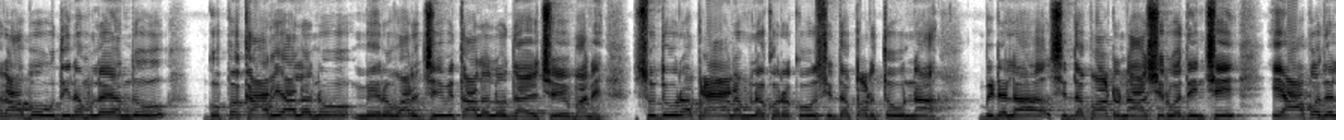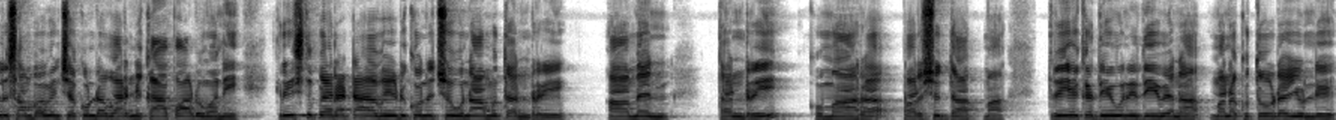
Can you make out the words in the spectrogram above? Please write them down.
రాబో దినముల అందు గొప్ప కార్యాలను మీరు వారి జీవితాలలో దయచేయమని సుదూర ప్రయాణముల కొరకు సిద్ధపడుతూ ఉన్న బిడ్డల సిద్ధపాటును ఆశీర్వదించి ఏ ఆపదలు సంభవించకుండా వారిని కాపాడుమని క్రీస్తు పేరట వేడుకొనుచు ఉన్నాము తండ్రి. ఆమెన్. తండ్రి కుమార పరిశుద్ధాత్మ త్రియేక దేవుని దీవెన మనకు తోడయుండి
